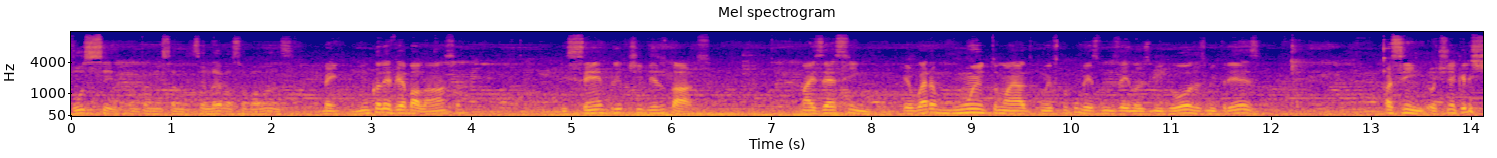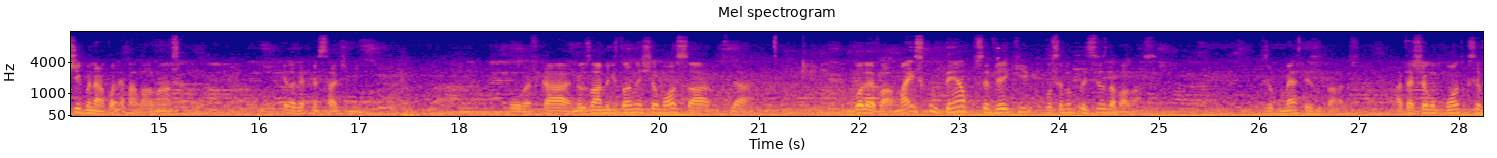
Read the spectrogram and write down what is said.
Você, está você leva a sua balança? Bem, nunca levei a balança e sempre tive resultados. Mas é assim, eu era muito noiado com isso no começo, vamos dizer, em 2012, 2013. Assim, eu tinha aquele estigma, né? Vou levar a balança, pô que ela vai pensar de mim? Pô, vai ficar. Meus amigos estão me enchendo o maior saco. Falei, ah, vou levar. Mas com o tempo você vê que você não precisa da balança. Você começa a ter resultados. Até chega um ponto que você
